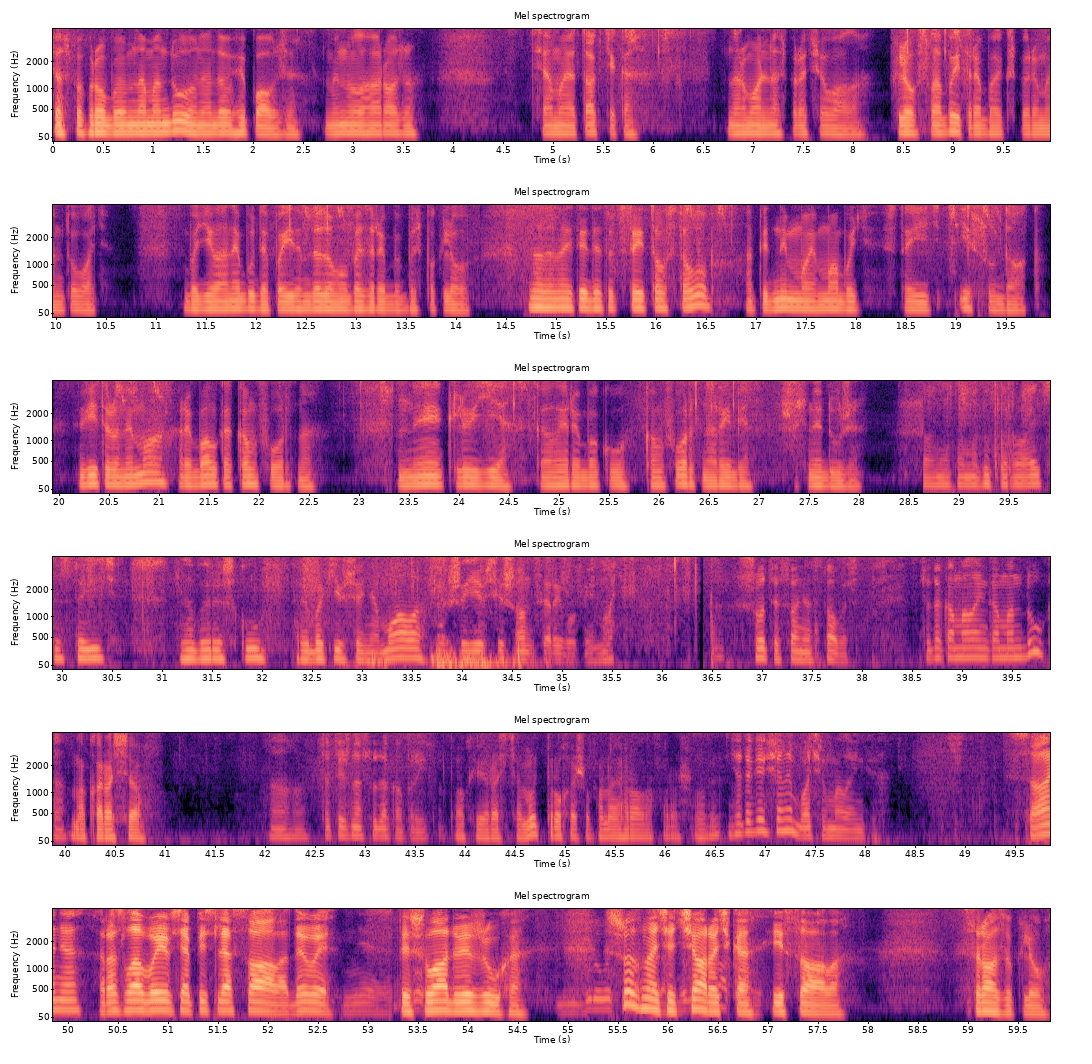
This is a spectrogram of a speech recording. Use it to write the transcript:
Зараз спробуємо на мандулу на довгі паузи. Минулого разу ця моя тактика нормально спрацювала. Кльов слабий, треба експериментувати. Бо діла не буде, поїдемо додому без риби, без покльовок. Треба знайти, де тут стоїть толстолоб, а під ним, мабуть, стоїть і судак. Вітру нема, рибалка комфортна. Не клює, коли рибаку комфортно, рибі щось не дуже. Вона там опирається стоїть на бережку. Рибаків сьогодні мало, так що є всі шанси рибу піймати. Що ти, Соня, ставиш? Це така маленька мандулка. На карася. Ага. Та ти ж на судака приїхав. Так її розтягнуть трохи, щоб вона грала хорошо. Я таких ще не бачив маленьких. Саня розловився після сала, диви. Ні. Пішла двіжуха. Що значить чарочка і сало? Сразу клюв.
